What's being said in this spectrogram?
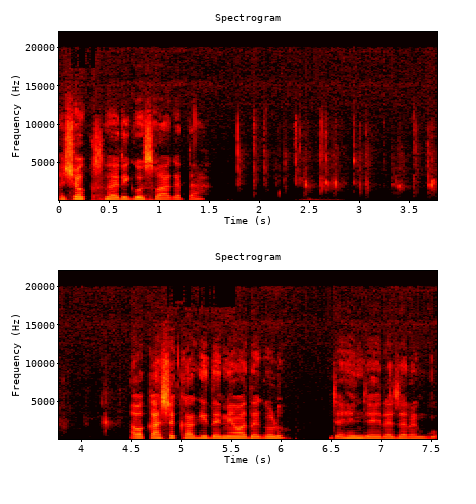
ಅಶೋಕ್ ಸರಿಗೂ ಸ್ವಾಗತ. ಅವಕಾಶಕ್ಕಾಗಿ ಧನ್ಯವಾದಗಳು. ಜೈ ಹಿಂದ್ ಜೈ ರಜಾರಂಗು.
